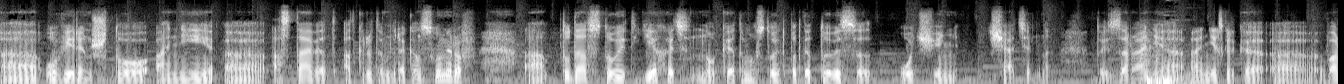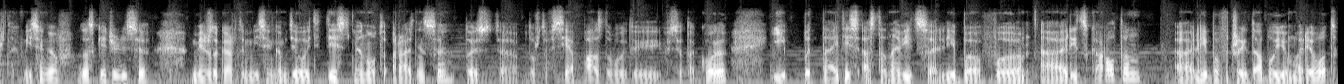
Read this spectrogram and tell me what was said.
Э, уверен, что они э, оставят открытым для консумеров. Э, туда стоит ехать, но к этому стоит подготовиться очень тщательно. То есть заранее э, несколько э, важных митингов заскеджулите. Между каждым митингом делайте 10 минут разницы, то есть э, потому что все опаздывают и все такое. И пытайтесь остановиться либо в Ридс Карлтон, либо в JW Marriott.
